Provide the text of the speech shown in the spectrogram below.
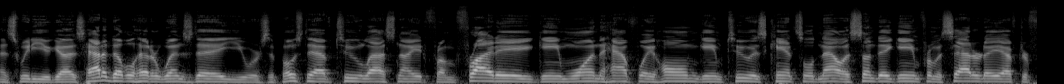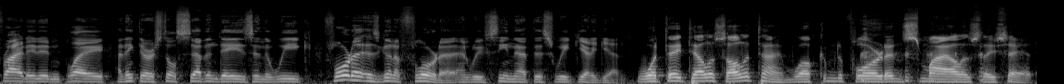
And sweetie, you guys had a doubleheader Wednesday. You were supposed to have two last night from Friday. Game one halfway home. Game two is canceled. Now a Sunday game from a Saturday after Friday didn't play. I think there are still seven days in the week. Florida is going to Florida, and we've seen that this week yet again. What they tell us all the time: "Welcome to Florida," and smile as they say it.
